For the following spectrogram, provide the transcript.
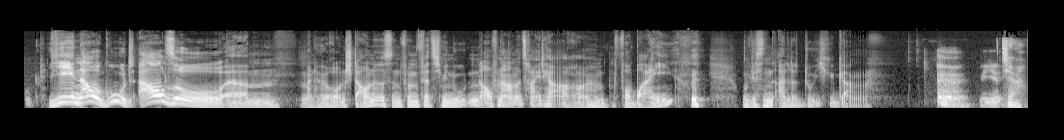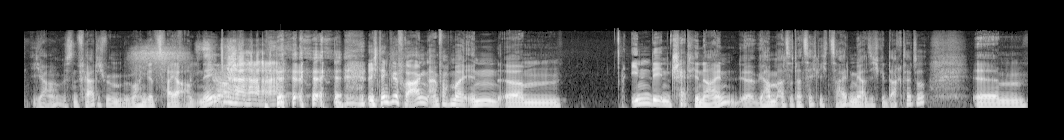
gut. Genau, gut. Also, ähm, man höre und staune, es sind 45 Minuten Aufnahmezeit ja, vorbei und wir sind alle durchgegangen. Äh, wie jetzt? Tja. Ja, wir sind fertig. Wir, machen jetzt Feierabend. Nee. Ja. ich denke, wir fragen einfach mal in, ähm, in den Chat hinein. Äh, wir haben also tatsächlich Zeit, mehr als ich gedacht hätte. Ähm,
